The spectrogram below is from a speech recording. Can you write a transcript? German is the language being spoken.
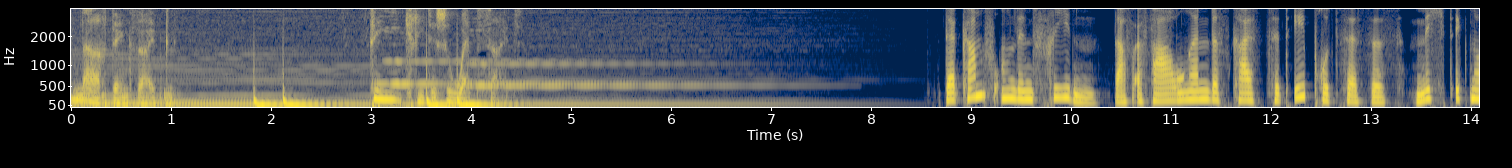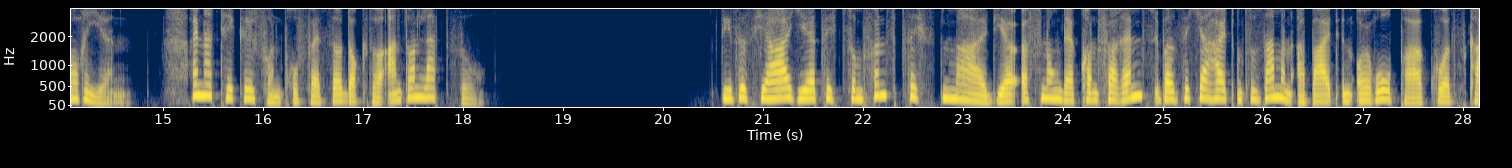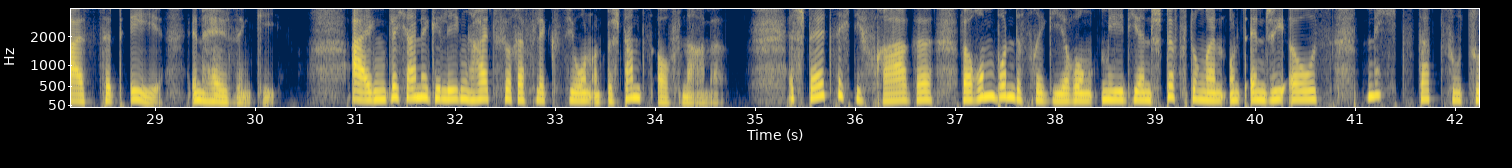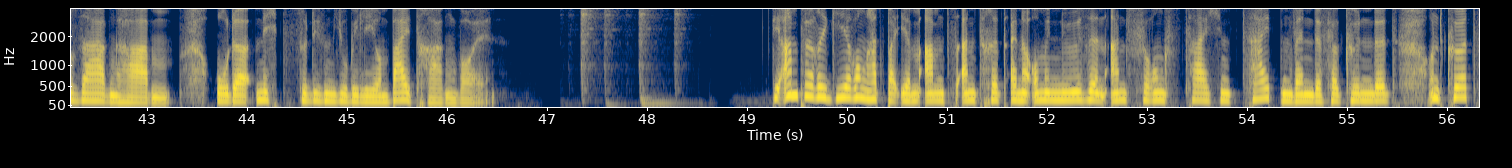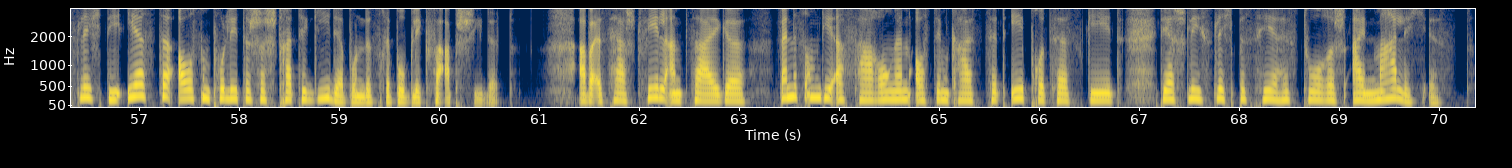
Nachdenkseiten. Die kritische Website. Der Kampf um den Frieden darf Erfahrungen des KSZE-Prozesses nicht ignorieren. Ein Artikel von Professor Dr. Anton Lazzo. Dieses Jahr jährt sich zum 50. Mal die Eröffnung der Konferenz über Sicherheit und Zusammenarbeit in Europa, kurz KSZE, in Helsinki. Eigentlich eine Gelegenheit für Reflexion und Bestandsaufnahme. Es stellt sich die Frage, warum Bundesregierung, Medien, Stiftungen und NGOs nichts dazu zu sagen haben oder nichts zu diesem Jubiläum beitragen wollen. Die Ampelregierung hat bei ihrem Amtsantritt eine ominöse in Anführungszeichen Zeitenwende verkündet und kürzlich die erste außenpolitische Strategie der Bundesrepublik verabschiedet. Aber es herrscht Fehlanzeige, wenn es um die Erfahrungen aus dem KSZE-Prozess geht, der schließlich bisher historisch einmalig ist.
